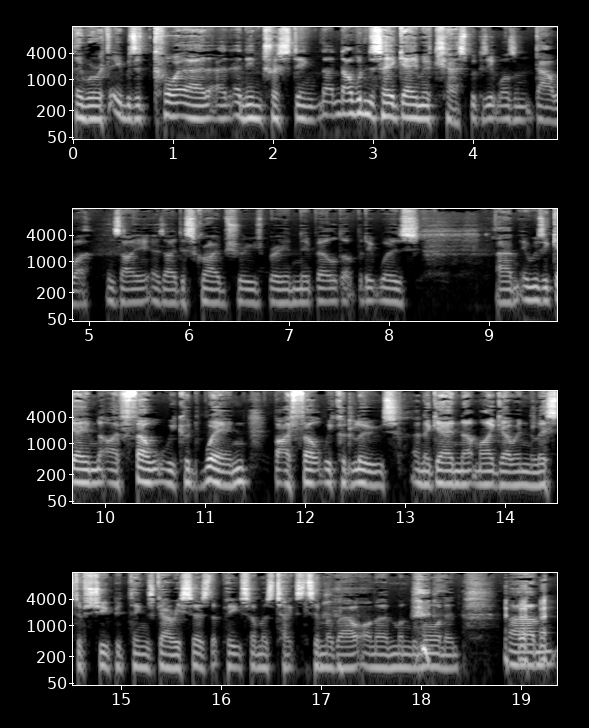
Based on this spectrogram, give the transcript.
they were. It was a quite a, an interesting. I wouldn't say a game of chess because it wasn't dour as I as I described Shrewsbury in the build up, but it was. Um, it was a game that I felt we could win, but I felt we could lose. And again, that might go in the list of stupid things Gary says that Pete Summers texts him about on a Monday morning. Um,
